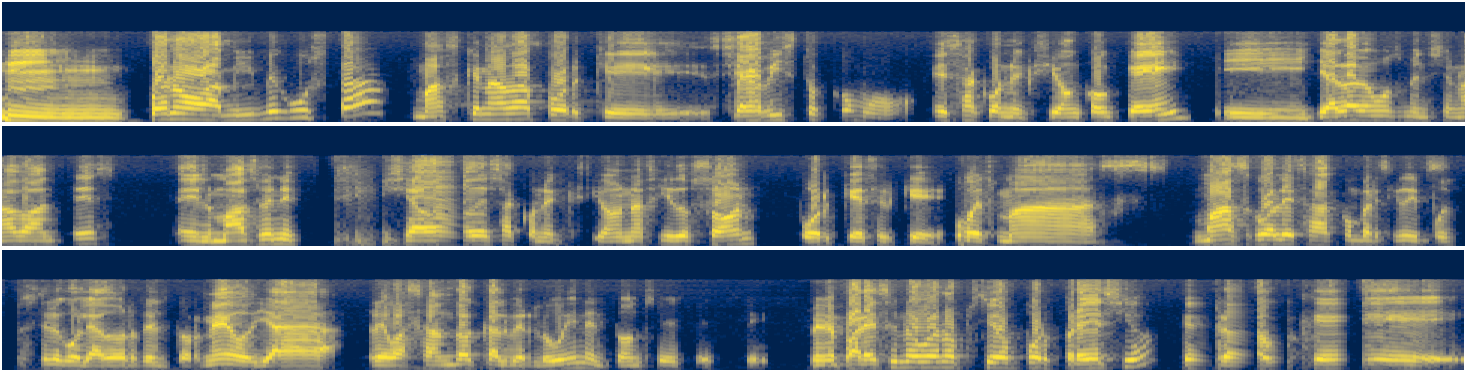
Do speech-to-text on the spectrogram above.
Mm, bueno, a mí me gusta más que nada porque se ha visto como esa conexión con Kane y ya lo habíamos mencionado antes, el más beneficiado de esa conexión ha sido Son porque es el que pues más más goles ha convertido y pues es el goleador del torneo, ya rebasando a Calvert-Lewin, entonces este, me parece una buena opción por precio, creo que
